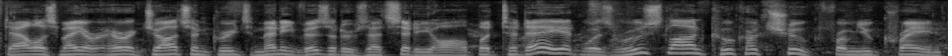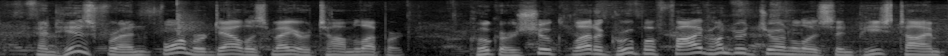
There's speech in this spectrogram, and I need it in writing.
Dallas Mayor Eric Johnson greets many visitors at City Hall, but today it was Ruslan Kukarchuk from Ukraine and his friend, former Dallas Mayor Tom Leppert. Kukarchuk led a group of 500 journalists in peacetime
